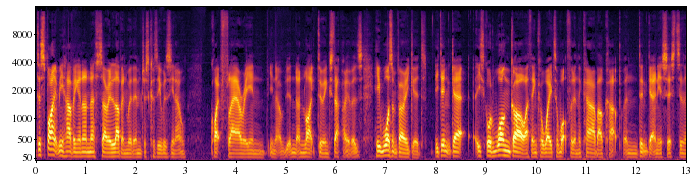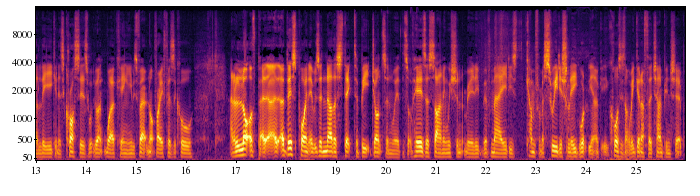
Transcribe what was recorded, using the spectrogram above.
despite me having an unnecessary loving with him just because he was, you know, quite flary and you know and, and like doing stepovers. He wasn't very good. He didn't get. He scored one goal, I think, away to Watford in the Carabao Cup, and didn't get any assists in the league. And his crosses weren't working. He was very, not very physical. And a lot of at this point, it was another stick to beat Johnson with. Sort of here's a signing we shouldn't really have made. He's come from a Swedish league. You know, of course, he's not going to be good enough for the Championship.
